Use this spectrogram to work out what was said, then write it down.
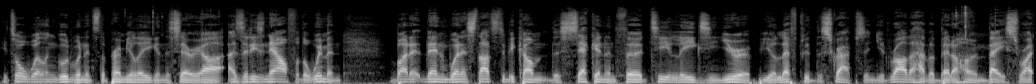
it's all well and good when it's the Premier League and the Serie A, as it is now for the women. But it, then when it starts to become the second and third tier leagues in Europe, you're left with the scraps and you'd rather have a better home base, right?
